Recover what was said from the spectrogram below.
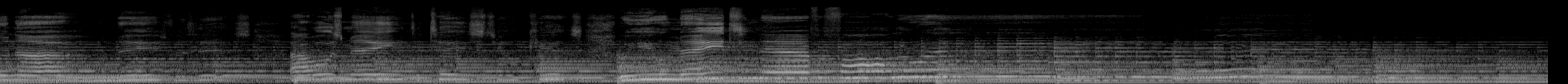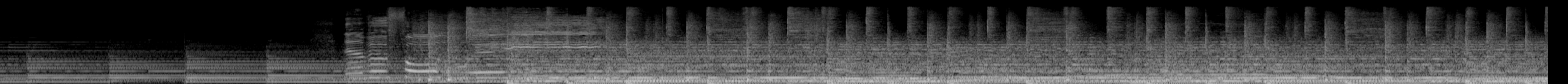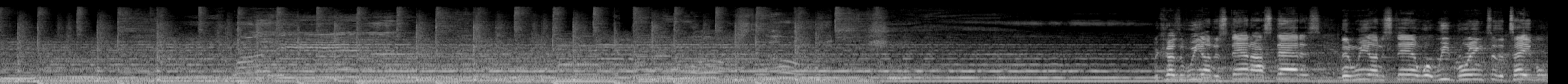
Because if we understand our status, then we understand what we bring to the table.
